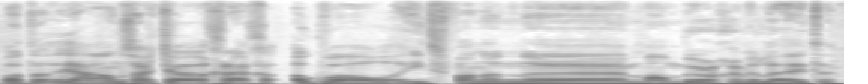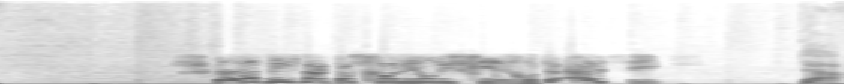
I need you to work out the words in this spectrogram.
wat, ja, anders had je graag ook wel iets van een eh manburger willen eten. Nou, dat niet, maar ik was gewoon heel nieuwsgierig hoe het eruit ziet. Ja,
